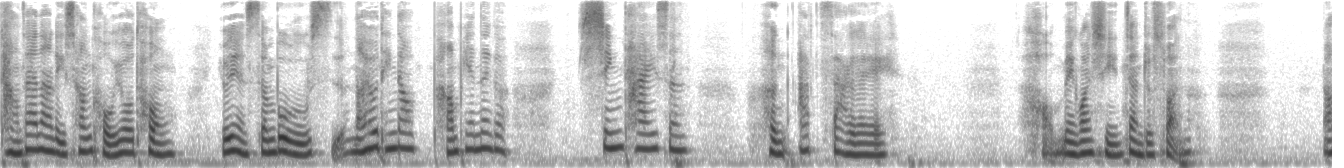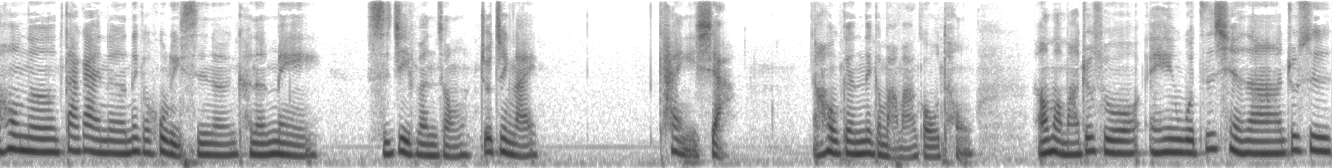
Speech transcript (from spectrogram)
躺在那里伤口又痛，有点生不如死，然后又听到旁边那个心胎声，很阿杂哎。好，没关系，这样就算了。然后呢，大概呢，那个护理师呢，可能每十几分钟就进来看一下，然后跟那个妈妈沟通。然后妈妈就说：“哎，我之前啊，就是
